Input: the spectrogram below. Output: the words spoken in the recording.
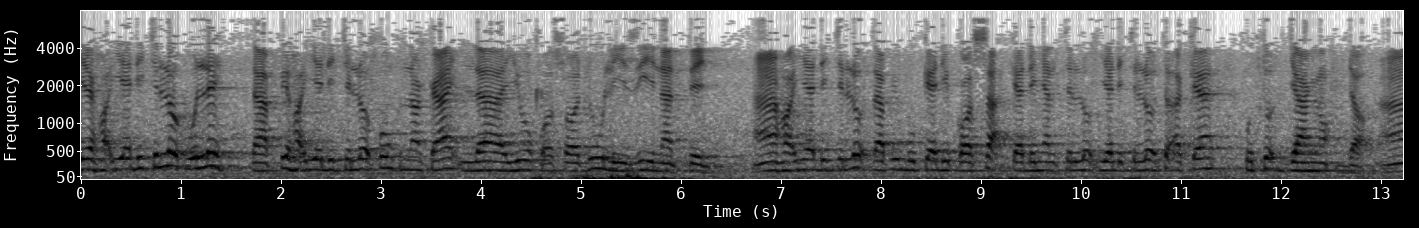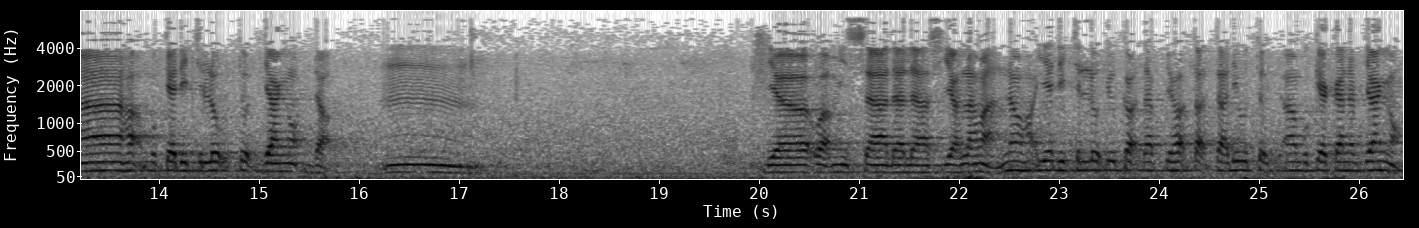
ya hak ia dicelup boleh tapi hak ia dicelup pun kena kait la yuqsadu li zinatin Ha hak yang diceluk tapi bukan dikosakkan dengan celuk yang diceluk tu akan untuk jangok dak. Ha hak bukan diceluk untuk jangok dak. Hmm. Dia buat misal dalam lah makna hak yang diceluk juga tapi hak tak tak diutuk ha, bukan kerana jangok.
